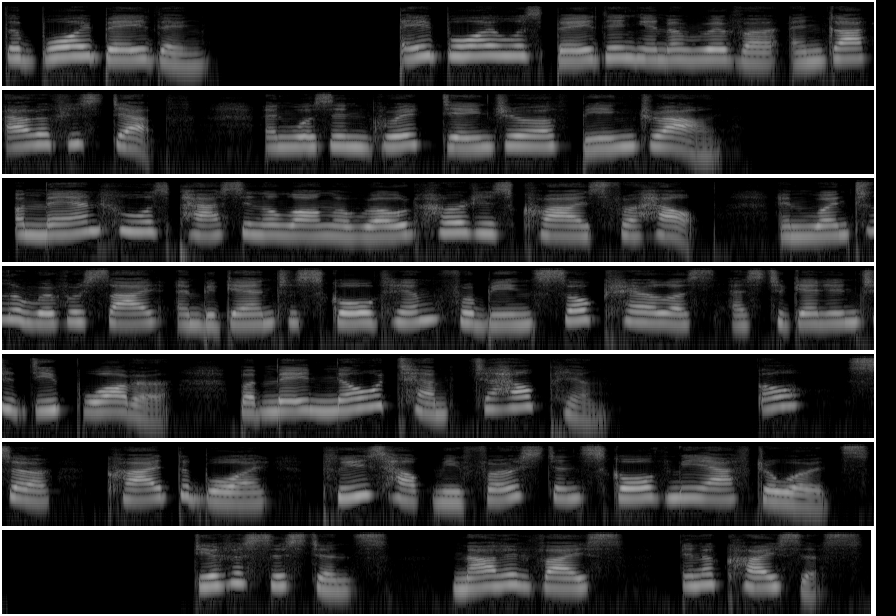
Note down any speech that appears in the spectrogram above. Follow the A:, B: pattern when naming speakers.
A: The boy bathing. A boy was bathing in a river and got out of his depth, and was in great danger of being drowned. A man who was passing along a road heard his cries for help, and went to the riverside and began to scold him for being so careless as to get into deep water, but made no attempt to help him. Oh, sir, cried the boy, please help me first and scold me afterwards. Give assistance, not advice, in a crisis.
